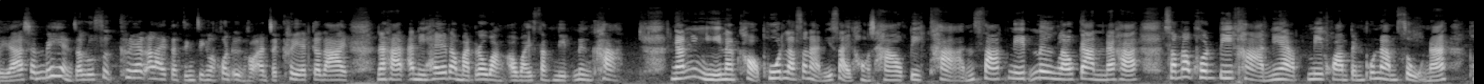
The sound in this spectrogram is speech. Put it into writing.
ยๆอะฉันไม่เห็นจะรู้สึกเครียดอะไรแต่จริงๆแล้วคนอื่นเขาอาจจะเครียดก็ได้นะคะ อันนี้ให้ระมัดระวังเอาไว้สักนิดนึงค่ะ งั้นอย่างนี้นัดขอพูดลักษณะนิสัยของชาวปีขานสักนิดนึงแล้วกันนะคะสำหรับคนปีขานเนี่ยมีความเป็นผู้นำสูงนะ ผ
